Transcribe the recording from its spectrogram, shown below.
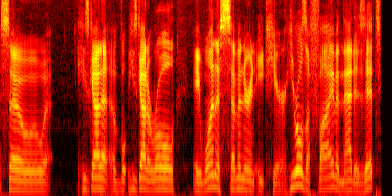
so he's got to he's got to roll a one, a seven, or an eight here. He rolls a five, and that is it.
